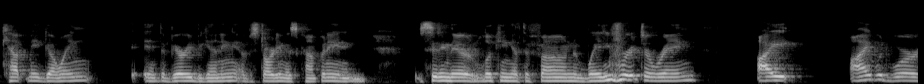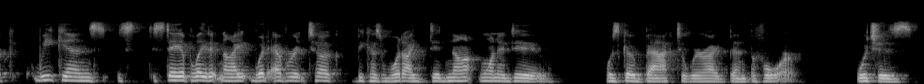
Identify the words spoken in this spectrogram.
kept me going at the very beginning of starting this company and sitting there looking at the phone and waiting for it to ring, I I would work weekends, stay up late at night, whatever it took, because what I did not want to do was go back to where I'd been before, which is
